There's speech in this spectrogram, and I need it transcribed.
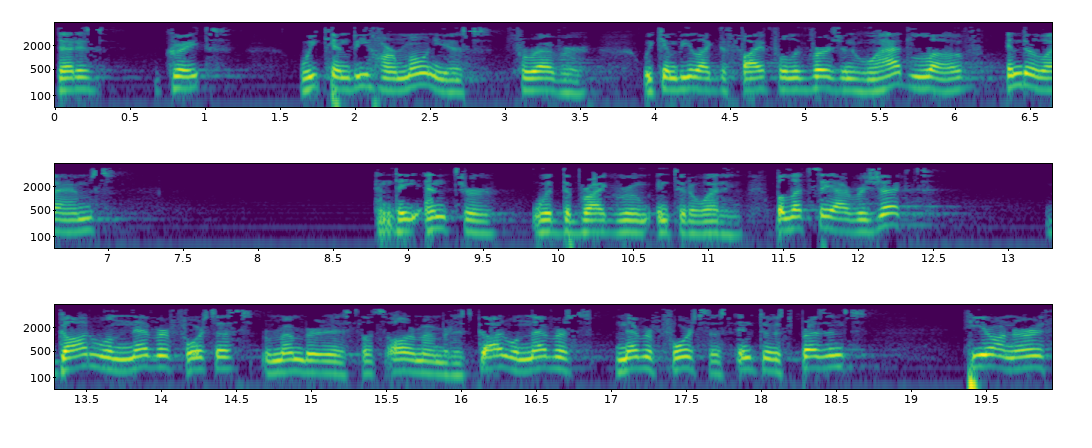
that is great. We can be harmonious forever. We can be like the fivefold virgin who had love in their lambs and they enter with the bridegroom into the wedding. But let's say I reject. God will never force us, remember this, let's all remember this. God will never, never force us into His presence here on earth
